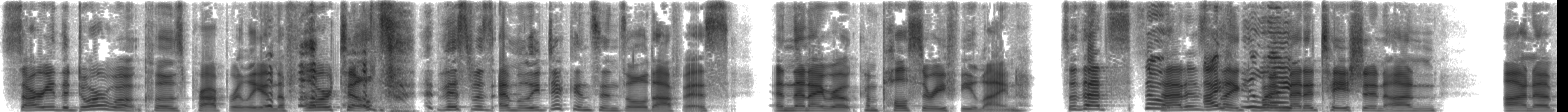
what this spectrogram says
sorry, the door won't close properly and the floor tilts. this was Emily Dickinson's old office. And then I wrote compulsory feline. So that's So that is I like my like- meditation on on a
